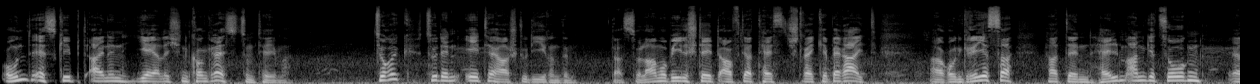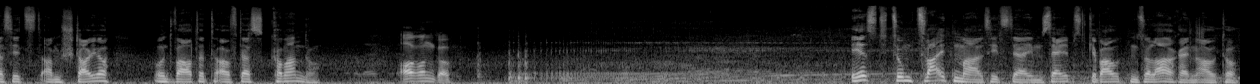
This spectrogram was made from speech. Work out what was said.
Und es gibt einen jährlichen Kongress zum Thema. Zurück zu den ETH-Studierenden. Das Solarmobil steht auf der Teststrecke bereit. Aaron Grieser hat den Helm angezogen, er sitzt am Steuer und wartet auf das Kommando. Aaron, go. Erst zum zweiten Mal sitzt er im selbstgebauten Solarrennauto.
